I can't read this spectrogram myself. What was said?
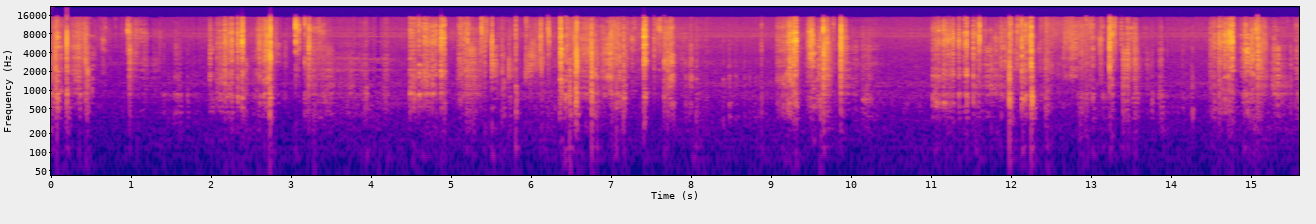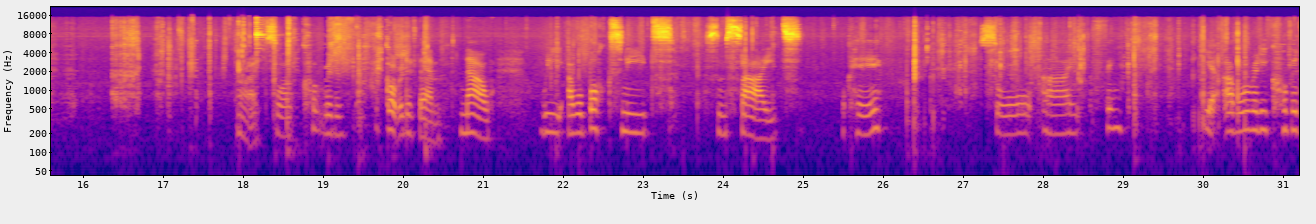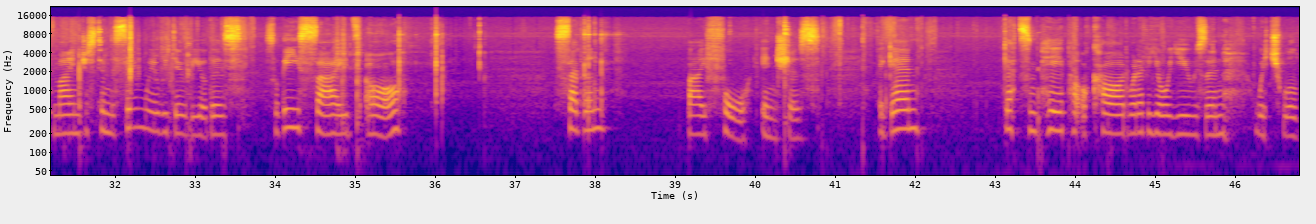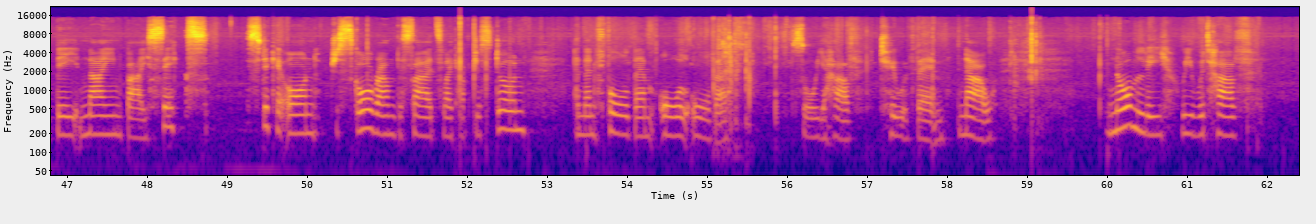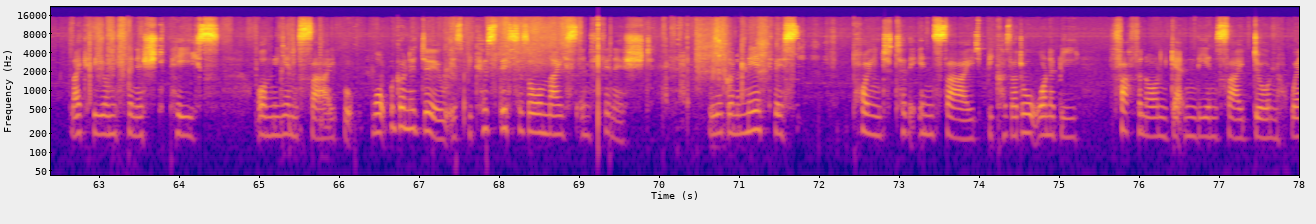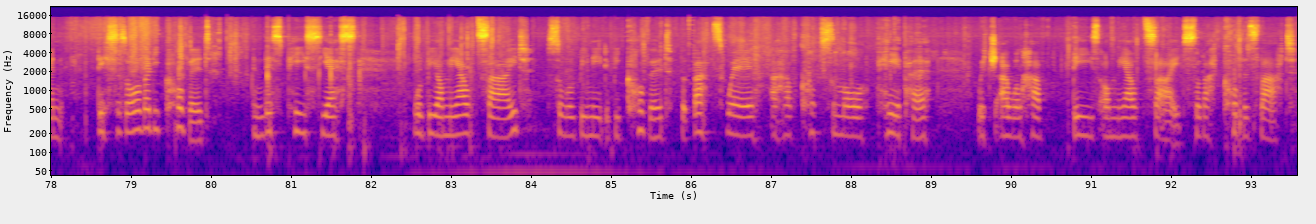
Cut rid of got rid of them. Now we our box needs some sides. Okay. So I think yeah, I've already covered mine just in the same way we do the others. So these sides are seven by four inches. Again, get some paper or card, whatever you're using, which will be 9 by 6 stick it on just score around the sides like I've just done and then fold them all over. So you have two of them. Now normally we would have like the unfinished piece on the inside but what we're going to do is because this is all nice and finished we are going to make this point to the inside because I don't want to be faffing on getting the inside done when this is already covered. And this piece yes will be on the outside so will be need to be covered. But that's where I have cut some more paper which I will have these on the outside so that covers that.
